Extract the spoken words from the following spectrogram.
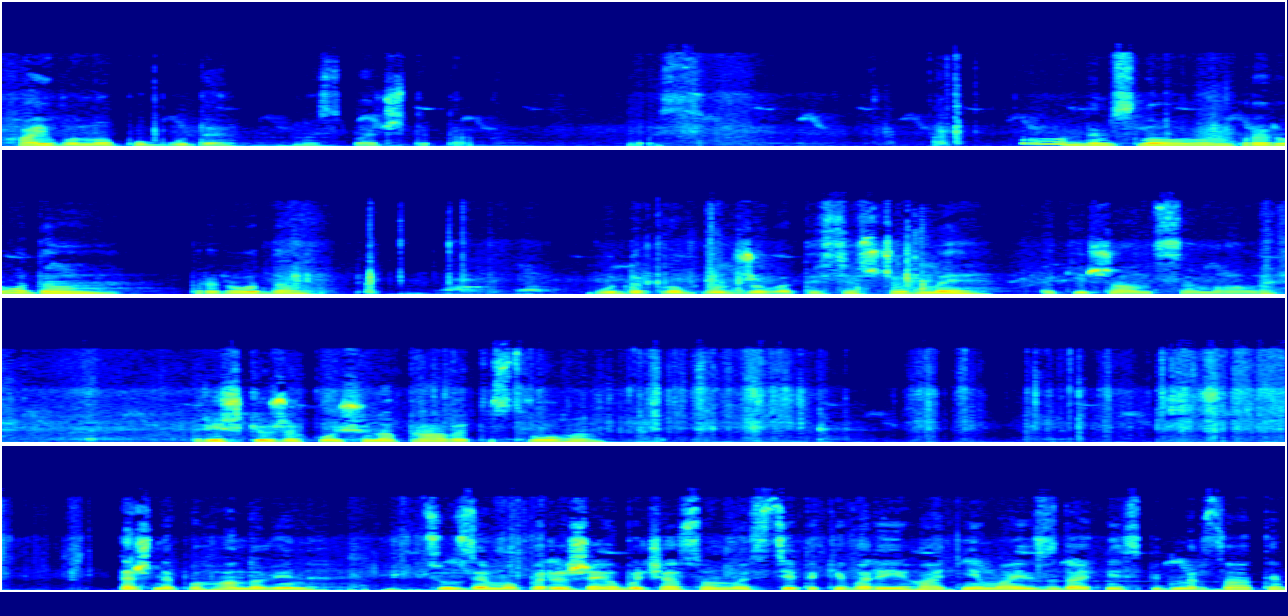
хай воно побуде. Ось, бачите, так. Ось. Одним словом, природа, природа буде пробуджуватися, щоб ми такі шанси мали. Трішки вже хочу направити свого. Теж непогано він цю зиму пережив, бо часом ось ці такі варієгатні мають здатність підмерзати.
